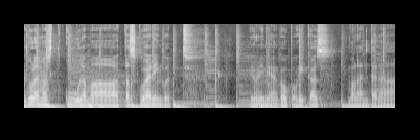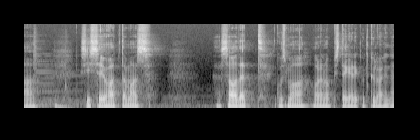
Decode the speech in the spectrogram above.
tere tulemast kuulama taskuhäälingut. minu nimi on Kaupo Kikas, ma olen täna sisse juhatamas saadet, kus ma olen hoopis tegelikult külaline.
